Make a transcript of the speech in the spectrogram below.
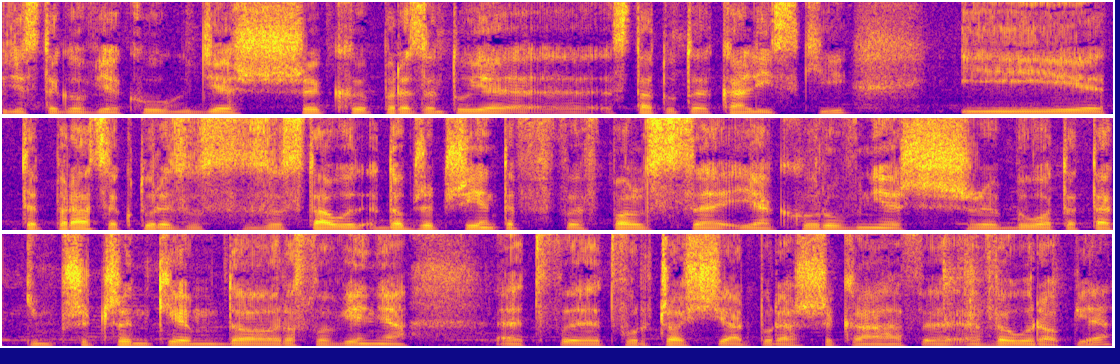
XX wieku, gdzie Szyk prezentuje e, statut kaliski i te prace, które zostały dobrze przyjęte w, w, Polsce, jak również było to takim przyczynkiem do rozsławienia e, twórczości Artura Szyka w, w Europie.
